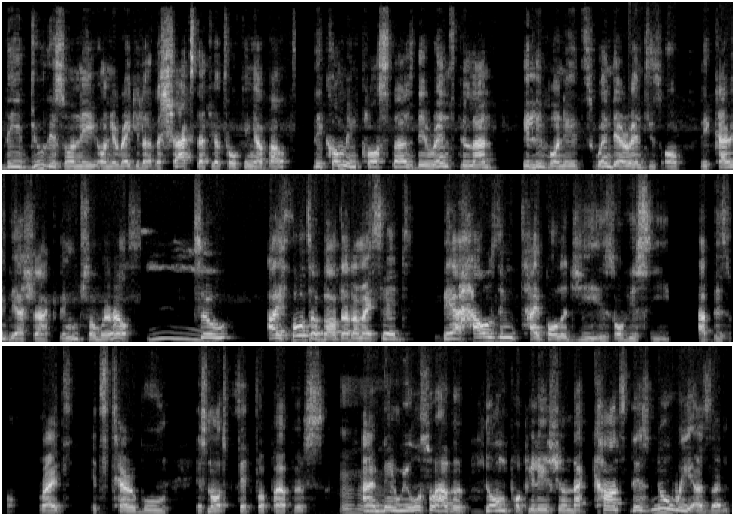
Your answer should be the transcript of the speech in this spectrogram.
They do this on a on a regular. The shacks that you're talking about, they come in clusters, they rent the land, they live on it. When their rent is up, they carry their shack, they move somewhere else. mm. So I thought about that and I said, their housing typology is obviously abysmal, right? It's terrible. It's not fit for purpose. Mhm. And then we also have a young population that can't, there's no way as an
